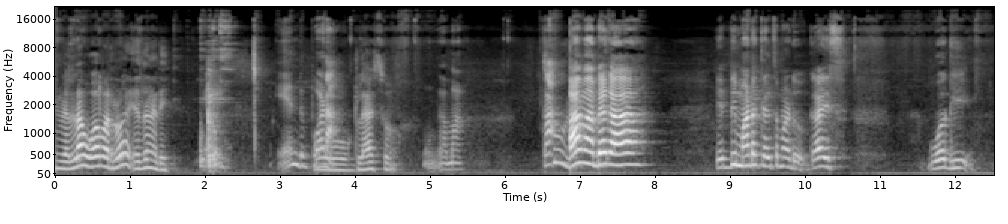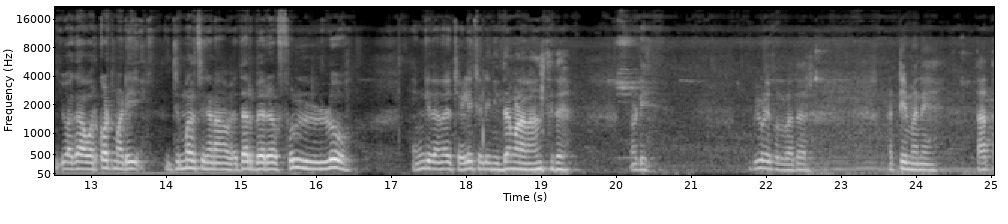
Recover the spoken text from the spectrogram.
ಇವೆಲ್ಲ ಓವರು ಎದು ನಡಿ. ಎಂದು ಪೋಡ? ಓ ಗ್ಲಾಸು ಬಾಮ ಬೇಗ. ಎದ್ದು ಮಾಡೋ ಕೆಲಸ ಮಾಡು. ಗಾಯ್ಸ್ ಹೋಗಿ ಇವಾಗ ವರ್ಕೌಟ್ ಮಾಡಿ ಜಿಮ್ಮಲ್ಲಿ ಸಿಗೋಣ ವೆದರ್ ಬೇರೆ ಫುಲ್ಲು ಹೆಂಗಿದೆ ಅಂದರೆ ಚಳಿ ಚಳಿ ನಿದ್ದೆ ಮಾಡೋಣ ಅನಿಸ್ತಿದೆ. ನೋಡಿ ಬ್ಯೂಟಿಫುಲ್ ವೆದರ್ ಅಟ್ಟಿ ಮನೆ ತಾತ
